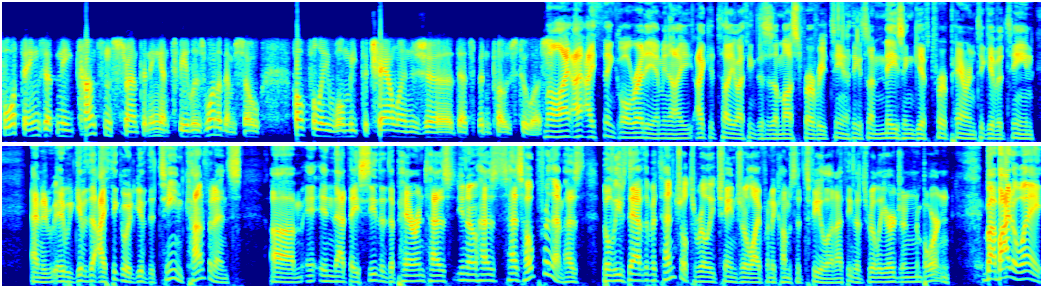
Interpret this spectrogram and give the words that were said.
four things that need constant strengthening, and tefillah is one of them. So hopefully we'll meet the challenge uh, that's been posed to us. Well, I, I think already. I mean, I, I could tell you, I think this is a must for every teen. I think it's an amazing gift for a parent to give a teen, and it, it would give the. I think it would give the teen confidence um, in, in, that they see that the parent has, you know, has has hope for them, has believes they have the potential to really change their life when it comes to tefillah, and I think that's really urgent and important. But by the way,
